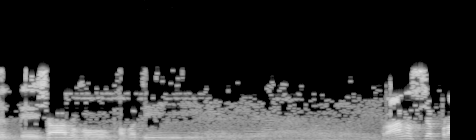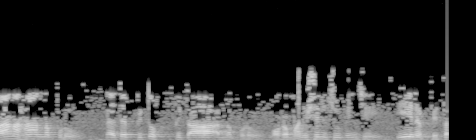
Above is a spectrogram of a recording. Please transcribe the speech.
నిర్దేశార్హో భవతి. ప్రాణస్య ప్రాణ అన్నప్పుడు లేకపోతే పితుః పిత అన్నప్పుడు ఒక మనిషిని చూపించి ఈయన పిత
